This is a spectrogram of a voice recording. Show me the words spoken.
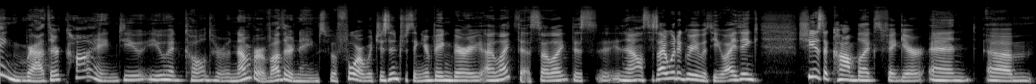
being rather kind. You you had called her a number of other names before, which is interesting. You're being very. I like this. I like this analysis. I would agree with you. I think she is a complex figure, and um,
